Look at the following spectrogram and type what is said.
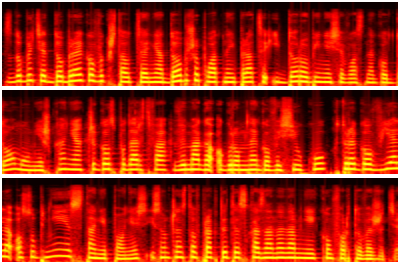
zdobycie dobrego wykształcenia, dobrze płatnej pracy i dorobienie się własnego domu, mieszkania czy gospodarstwa wymaga ogromnego wysiłku, którego wiele osób nie jest w stanie ponieść i są często w praktyce skazane na mniej komfortowe życie.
